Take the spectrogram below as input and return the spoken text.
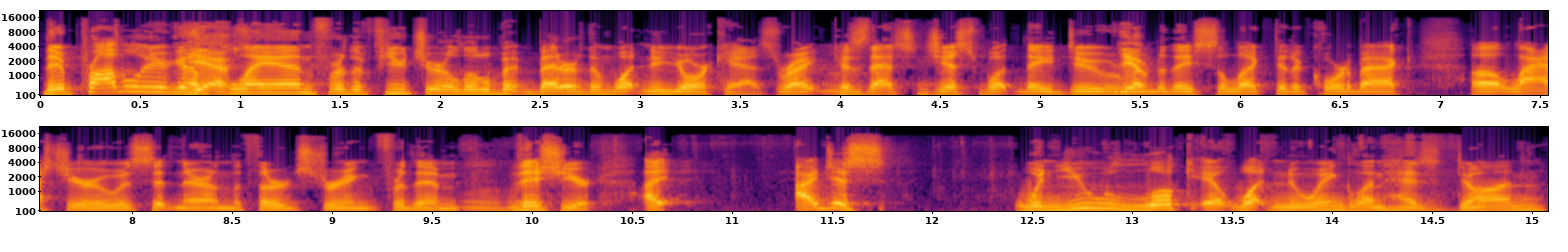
they probably are going to Yes. plan for the future a little bit better than what New York has, right? Because that's just what they do. Remember, they selected a quarterback uh, last year who was sitting there on the third string for them this year. I I just when you look at what New England has done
